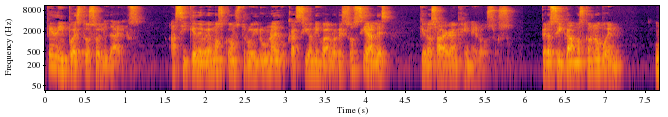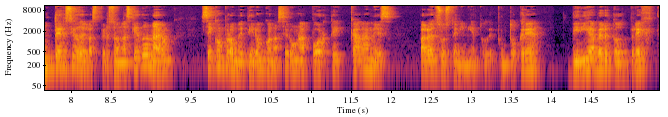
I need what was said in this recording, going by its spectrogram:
que de impuestos solidarios. Así que debemos construir una educación y valores sociales que nos hagan generosos. Pero sigamos con lo bueno. Un tercio de las personas que donaron se comprometieron con hacer un aporte cada mes para el sostenimiento de Punto Crea. Diría Bertolt Brecht,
